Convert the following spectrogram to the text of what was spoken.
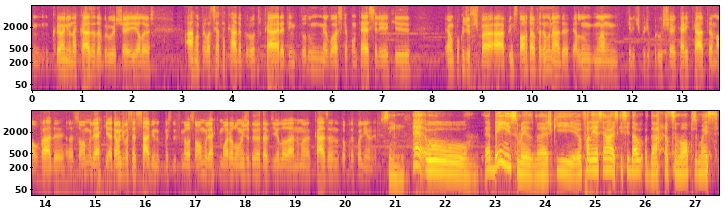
um crânio na casa da bruxa, e ela arma para ela ser atacada por outro cara, tem todo um negócio que acontece ali que é um pouco disso. Tipo, a, a principal não estava fazendo nada. Ela não, não é um, aquele tipo de bruxa caricata, malvada. Ela é só uma mulher que, até onde você sabe no começo do filme, ela é só uma mulher que mora longe do, da vila, lá numa casa no topo da colina. Sim. É, o. É bem isso mesmo. Né? Acho que eu falei assim, ah, esqueci da, da sinopse, mas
